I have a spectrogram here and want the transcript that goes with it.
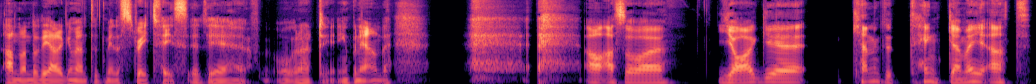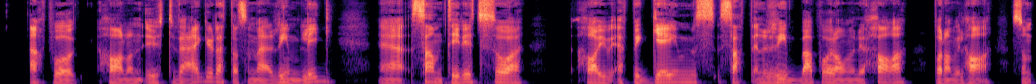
använda det argumentet med ett straight face. Det är oerhört imponerande. Ja, alltså, jag eh, kan inte tänka mig att Apple har någon utväg ur detta som är rimlig. Eh, samtidigt så har ju Epic Games satt en ribba på vad de vill ha, vad de vill ha, som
